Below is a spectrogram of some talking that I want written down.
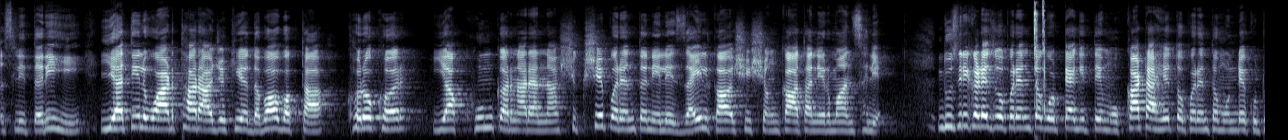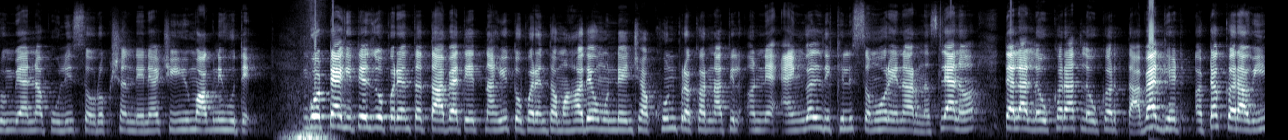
असली तरीही यातील वाढता राजकीय दबाव बघता खरोखर या खून करणाऱ्यांना शिक्षेपर्यंत नेले जाईल का अशी शंका आता निर्माण झाली आहे. दुसरीकडे जोपर्यंत गोट्या गीते मोकाट आहे तोपर्यंत मुंडे कुटुंबियांना पोलीस संरक्षण देण्याचीही मागणी होते. गोट्या गीते जोपर्यंत ताब्यात येत नाही तोपर्यंत महादेव मुंडेंच्या खून प्रकरणातील अन्य अँगल देखील समोर येणार नसल्यानं त्याला लवकरात लवकर ताब्यात घेत अटक करावी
